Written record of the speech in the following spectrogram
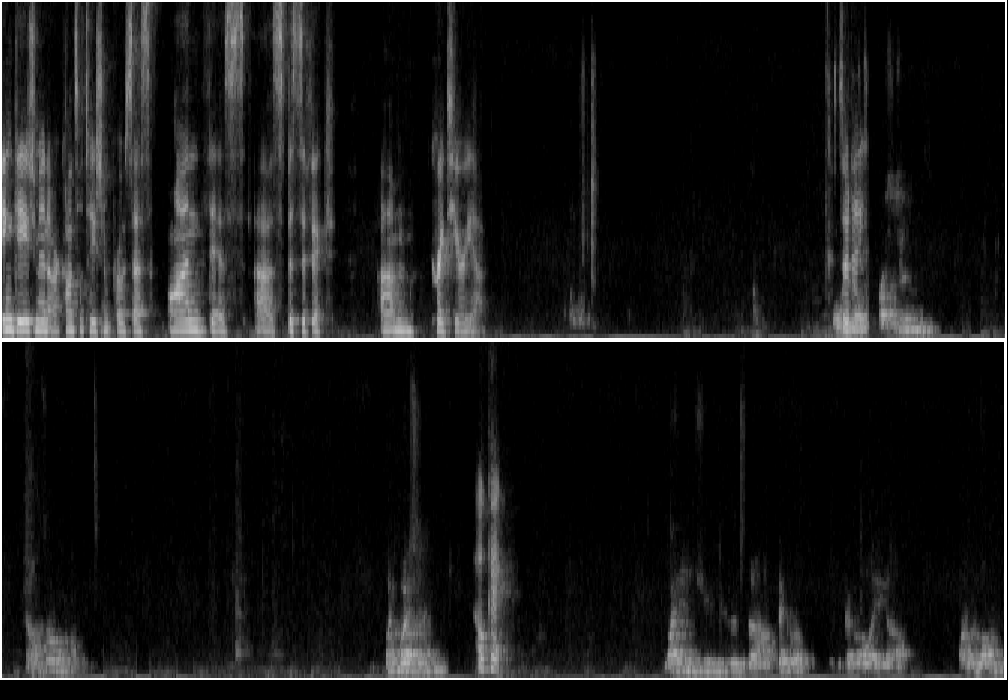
engagement, our consultation process on this uh, specific um, criteria. So any questions? One question. Okay. Why didn't you use uh, pickerel? Pickerel a uh, watermelon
